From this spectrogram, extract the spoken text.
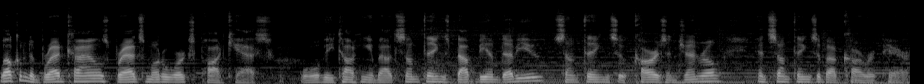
Welcome to Brad Kyle's Brad's Motorworks podcast, where we'll be talking about some things about BMW, some things of cars in general, and some things about car repair.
